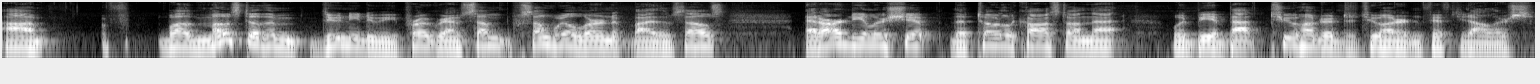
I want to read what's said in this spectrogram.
Um, f- well, most of them do need to be programmed. Some some will learn it by themselves. At our dealership, the total cost on that would be about two hundred to two hundred and fifty dollars.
